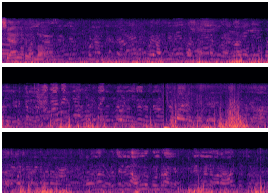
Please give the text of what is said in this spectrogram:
சேர்ந்து உள்ள அவங்க பண்றாங்க கிளீன் வர ஆட்கள் சொல்றாங்க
